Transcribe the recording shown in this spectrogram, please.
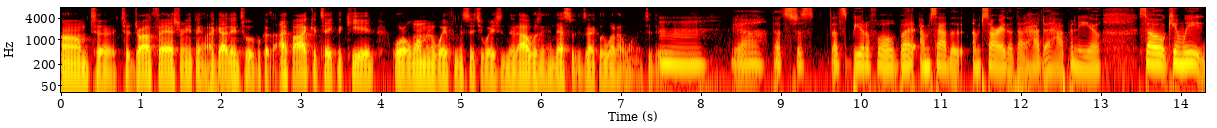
um, to to drive fast or anything. I got into it because if I could take a kid or a woman away from the situation that I was in, that's exactly what I wanted to do. Mm. Yeah, that's just that's beautiful, but I'm sad that I'm sorry that that had to happen to you. So, can we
